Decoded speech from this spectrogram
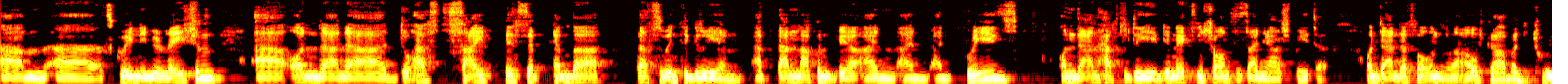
ähm, äh, Screen Emulation. Äh, und dann, äh, du hast Zeit bis September, das zu integrieren. Ab dann machen wir ein, ein, ein Freeze und dann hast du die, die nächsten Chancen ein Jahr später. Und dann, das war unsere Aufgabe, die Tour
